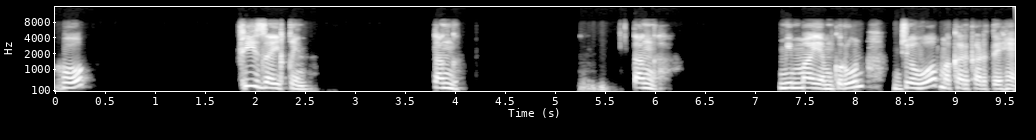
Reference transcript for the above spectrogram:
ہو فی ضیقن تنگ تنگ، مما یمکرون، جو وہ مکر کرتے ہیں۔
